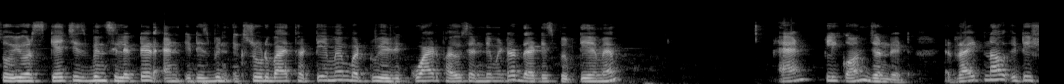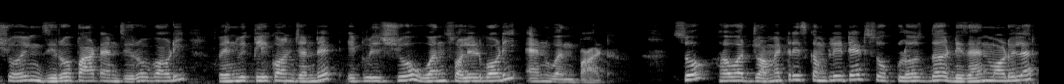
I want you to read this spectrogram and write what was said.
so your sketch is been selected and it is been extruded by 30 mm but we required 5 centimeter that is 50 mm. And click on generate. Right now it is showing zero part and zero body. When we click on generate it will show one solid body and one part. So our geometry is completed. So close the design modular.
